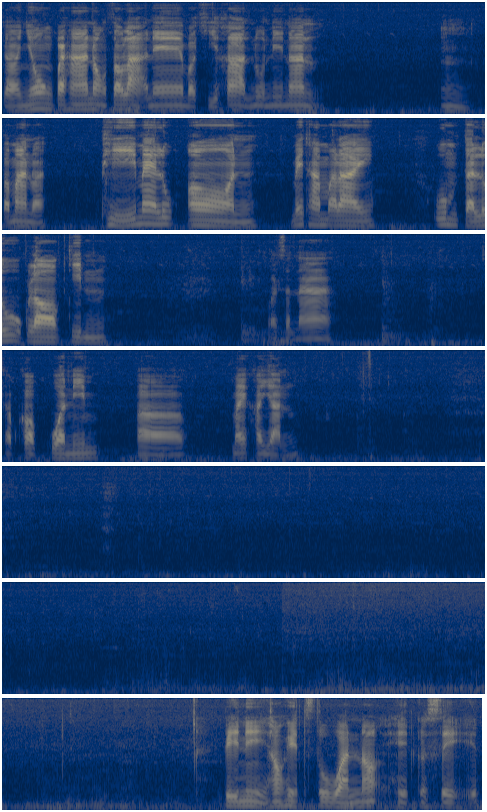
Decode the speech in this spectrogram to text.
จะโยงไปหาน้องเสาหละแน่บักขี้ข้านนู่นนี่นั่น อืม ประมาณว่าผีแม่ลูกอ่อน ไม่ทำอะไร อุ้มแต่ลูกรอกินวัสนา กับครอบครัวนี้ไม่ขยัน ปีนี้เฮาเห็ดสวนเนาะเห็ดเกษตร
